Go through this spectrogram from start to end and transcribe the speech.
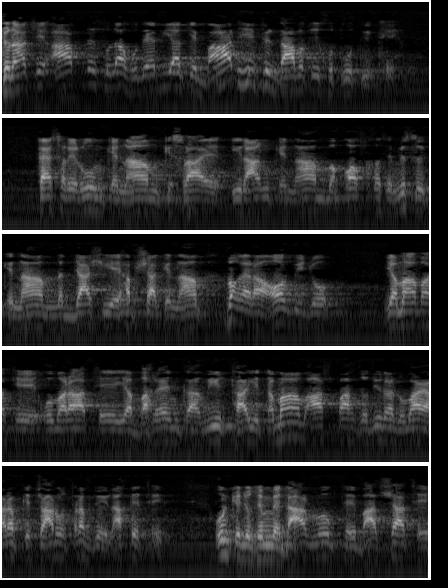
چنانچہ آپ نے صلح حدیبیہ کے بعد ہی پھر دعوتی خطوط لکھے۔ کیسر روم کے نام، کسرائے، ایران کے نام مقوف مصر کے نام، نجاشی حبشہ کے نام وغیرہ اور بھی جو یماما کے عمرا تھے یا بحرین کا امیر تھا، یہ تمام آس پاس جزیرہ نمایاں عرب کے چاروں طرف جو علاقے تھے، ان کے جو ذمہ دار لوگ تھے، بادشاہ تھے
